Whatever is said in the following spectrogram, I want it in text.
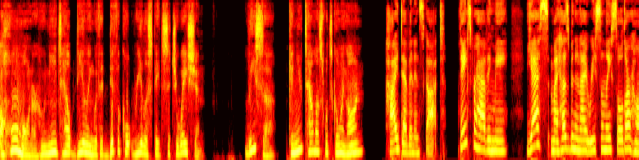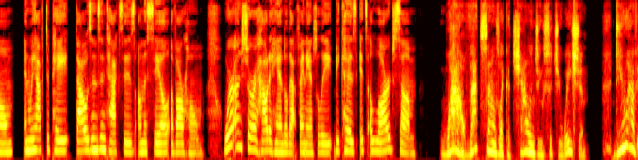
a homeowner who needs help dealing with a difficult real estate situation. Lisa, can you tell us what's going on? Hi, Devon and Scott. Thanks for having me. Yes, my husband and I recently sold our home, and we have to pay thousands in taxes on the sale of our home. We're unsure how to handle that financially because it's a large sum. Wow, that sounds like a challenging situation. Do you have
